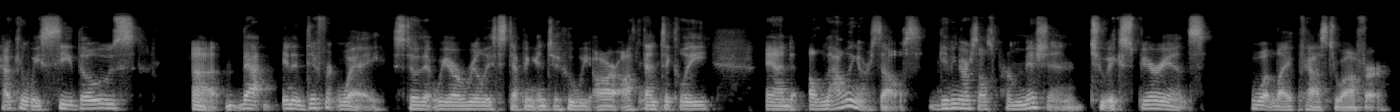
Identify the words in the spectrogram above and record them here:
how can we see those uh, that in a different way so that we are really stepping into who we are authentically and allowing ourselves giving ourselves permission to experience what life has to offer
